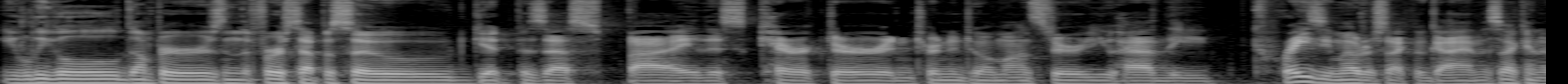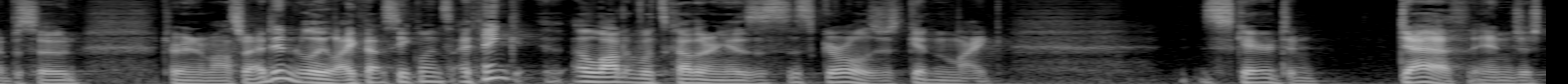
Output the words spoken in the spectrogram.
illegal dumpers in the first episode get possessed by this character and turn into a monster. You had the crazy motorcycle guy in the second episode turn into a monster. I didn't really like that sequence. I think a lot of what's coloring is this girl is just getting like scared to death and just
